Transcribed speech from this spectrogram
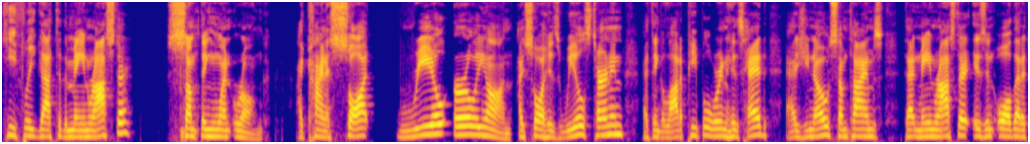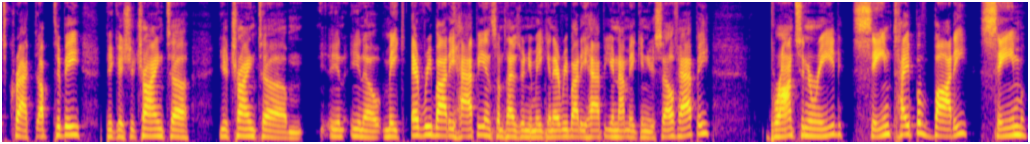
Keith Lee got to the main roster, something went wrong. I kind of saw it real early on. I saw his wheels turning. I think a lot of people were in his head. As you know, sometimes that main roster isn't all that it's cracked up to be because you're trying to you're trying to um, you, you know make everybody happy and sometimes when you're making everybody happy you're not making yourself happy bronson reed same type of body same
